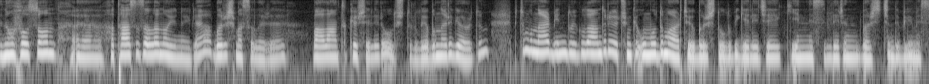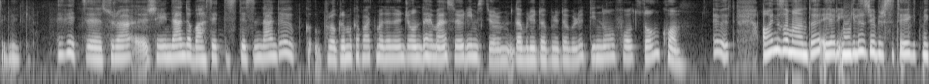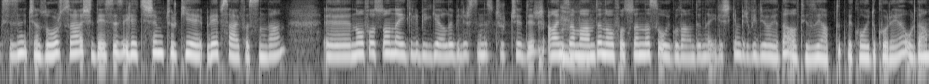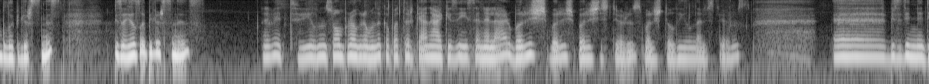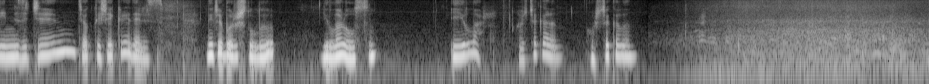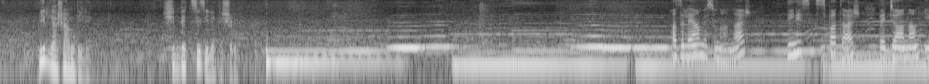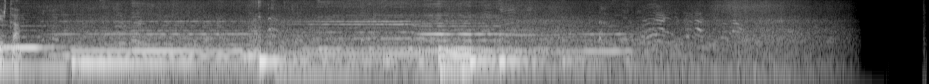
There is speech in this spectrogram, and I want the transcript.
Nofoson e, hatasız alan oyunuyla barış masaları, bağlantı köşeleri oluşturuluyor. Bunları gördüm. Bütün bunlar beni duygulandırıyor çünkü umudum artıyor barış dolu bir gelecek, yeni nesillerin barış içinde büyümesiyle ilgili. Evet, e, Süra e, şeyinden de bahsetti sitesinden de programı kapatmadan önce onu da hemen söyleyeyim istiyorum. www.dinofoldzone.com Evet. Aynı zamanda eğer İngilizce bir siteye gitmek sizin için zorsa Şiddetsiz İletişim Türkiye web sayfasından e, Nofoson'la ilgili bilgi alabilirsiniz. Türkçedir. Aynı zamanda Nofoson'un nasıl uygulandığına ilişkin bir videoya da altyazı yaptık ve koyduk oraya. Oradan bulabilirsiniz. Bize yazabilirsiniz. Evet, yılın son programını kapatırken herkese iyi seneler. Barış, barış, barış istiyoruz. Barış dolu yıllar istiyoruz. Ee, bizi dinlediğiniz için çok teşekkür ederiz. Nice barış dolu yıllar olsun. İyi yıllar. Hoşçakalın. Hoşçakalın. Bir yaşam dili. Şiddetsiz iletişim. Hazırlayan ve sunanlar Deniz Spatar ve Canan İrtem.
